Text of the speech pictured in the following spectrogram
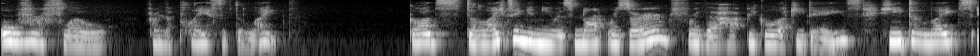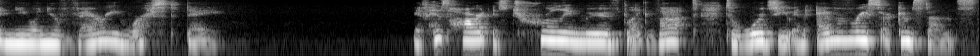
overflow from the place of delight. God's delighting in you is not reserved for the happy go lucky days. He delights in you on your very worst day. If His heart is truly moved like that towards you in every circumstance,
